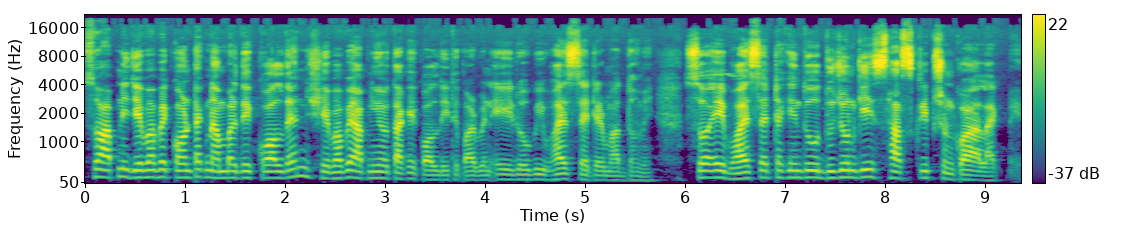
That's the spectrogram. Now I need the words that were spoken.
সো আপনি যেভাবে কন্ট্যাক্ট নাম্বার দিয়ে কল দেন, সেভাবে আপনিও তাকে কল দিতে পারবেন এই রবি ভয়েস সেটের মাধ্যমে। সো এই ভয়েস সেটটা কিন্তু দুজনকেই সাবস্ক্রিপশন করা লাগবে।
